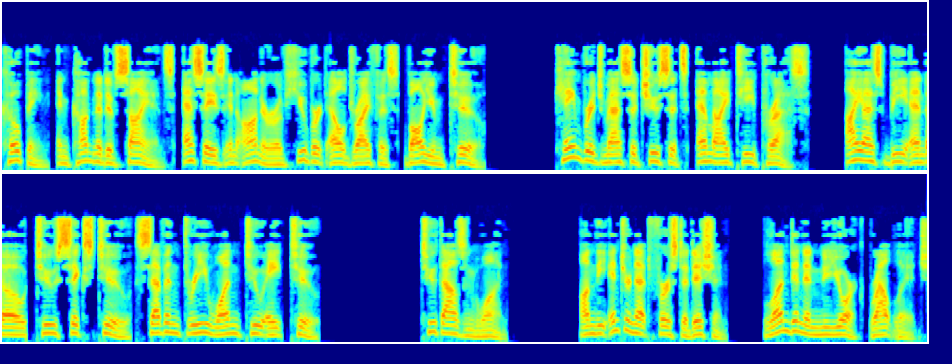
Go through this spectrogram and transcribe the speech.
Coping, and Cognitive Science, Essays in Honor of Hubert L. Dreyfus, Volume 2. Cambridge, Massachusetts, MIT Press. ISBN 0-262-73128-2 2001. On the Internet First Edition. London and New York, Routledge.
